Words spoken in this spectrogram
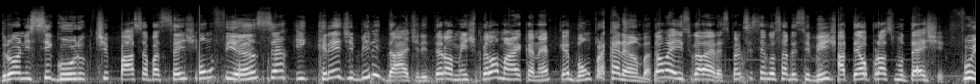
Drone seguro, te passa bastante confiança e credibilidade, literalmente pela marca, né? Porque é bom pra caramba. Então é isso, galera. Espero que vocês tenham gostado desse vídeo. Até o próximo teste. Fui!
